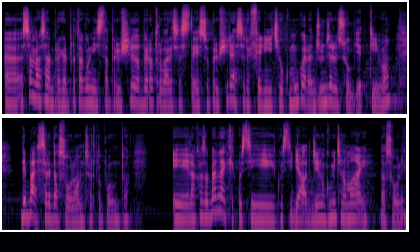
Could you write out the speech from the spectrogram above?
Eh, sembra sempre che il protagonista, per riuscire davvero a trovare se stesso, per riuscire a essere felice o comunque a raggiungere il suo obiettivo, debba essere da solo a un certo punto. E la cosa bella è che questi, questi viaggi non cominciano mai da soli.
